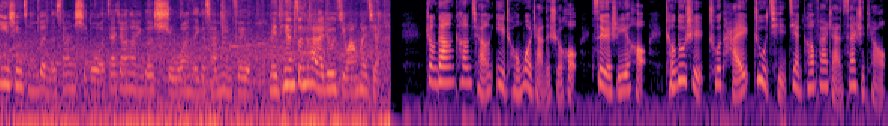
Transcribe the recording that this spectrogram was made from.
硬性成本的三十多，再加上一个十五万的一个产品费用，每天挣开来就是几万块钱。正当康强一筹莫展的时候，四月十一号，成都市出台“助企健康发展三十条”，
